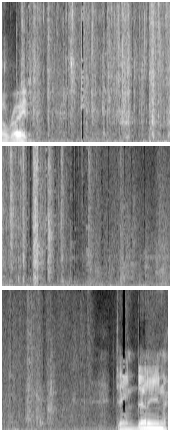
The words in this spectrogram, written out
All right. Dane Dunning.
